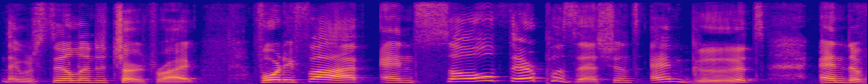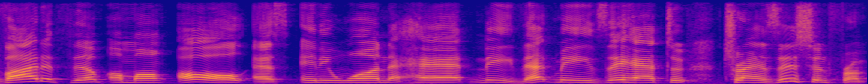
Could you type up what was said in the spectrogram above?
They were still in the church, right? 45 and sold their possessions and goods and divided them among all as anyone had need. That means they had to transition from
